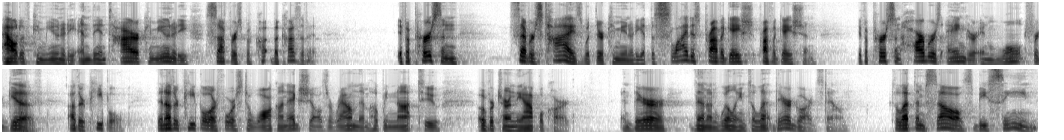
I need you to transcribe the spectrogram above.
out of community, and the entire community suffers because of it. If a person severs ties with their community at the slightest provocation, if a person harbors anger and won't forgive other people, then other people are forced to walk on eggshells around them, hoping not to overturn the apple cart. And they're then unwilling to let their guards down, to let themselves be seen,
